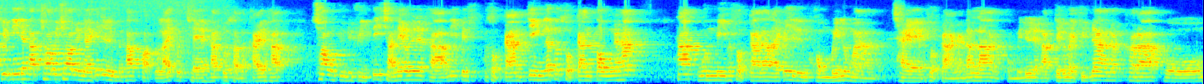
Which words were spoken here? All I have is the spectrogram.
คลิปนี้นะครับ ชอบไม่ชอบยังไงก็อย่าลืมนะครับฝากกดไลค์กดแชร์ครับกด subscribe นะครับ ช่อง Unifity Channel ด้วยนะครับ นี่เป็นประสบการณ์จริงและประสบการณ์ตรงนะฮะถ้าคุณมีประสบการณ์อะไรก็อย่าลืมคอมเมนต์ลงมา แชร์ประสบการณ์กันด้านล่างคอมเมนต์ด้วยนะครับ เจอกันใหม่คลิปหน้านะครับผม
